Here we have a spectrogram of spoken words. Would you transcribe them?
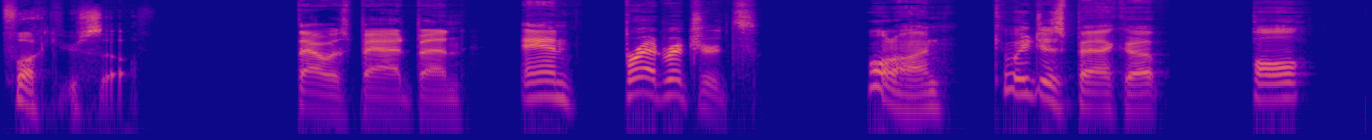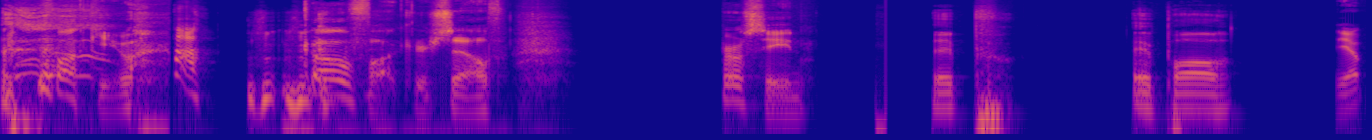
fuck yourself. That was bad, Ben. And Brad Richards. Hold on. Can we just back up? Paul, fuck you. Go fuck yourself. Proceed. Hey, P- hey, Paul. Yep.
